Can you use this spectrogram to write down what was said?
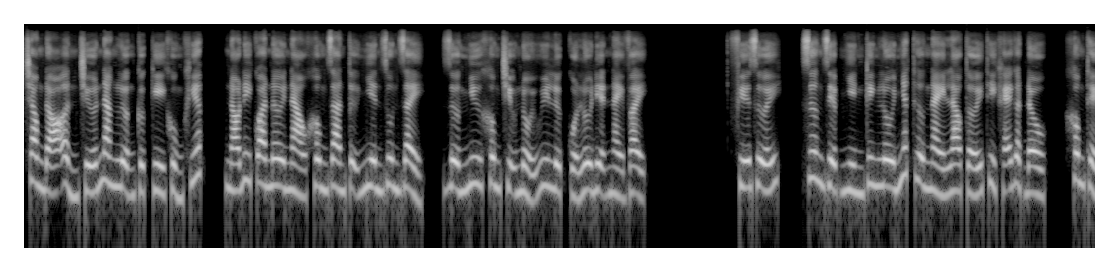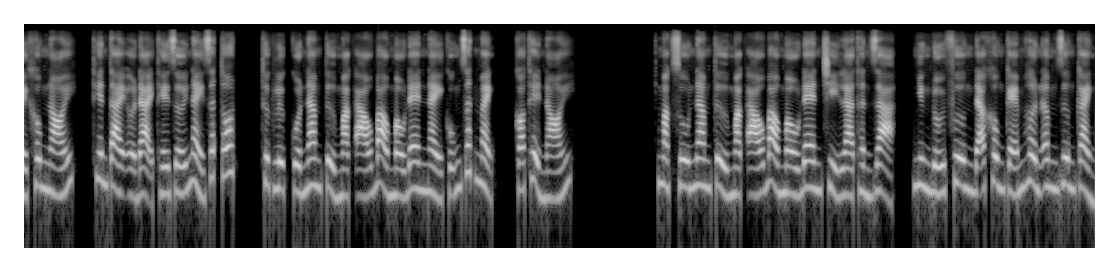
Trong đó ẩn chứa năng lượng cực kỳ khủng khiếp, nó đi qua nơi nào không gian tự nhiên run rẩy, dường như không chịu nổi uy lực của lôi điện này vậy. Phía dưới, Dương Diệp nhìn kinh lôi nhất thương này lao tới thì khẽ gật đầu, không thể không nói, thiên tài ở đại thế giới này rất tốt, thực lực của nam tử mặc áo bảo màu đen này cũng rất mạnh, có thể nói. Mặc dù nam tử mặc áo bảo màu đen chỉ là thần giả, nhưng đối phương đã không kém hơn âm dương cảnh.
